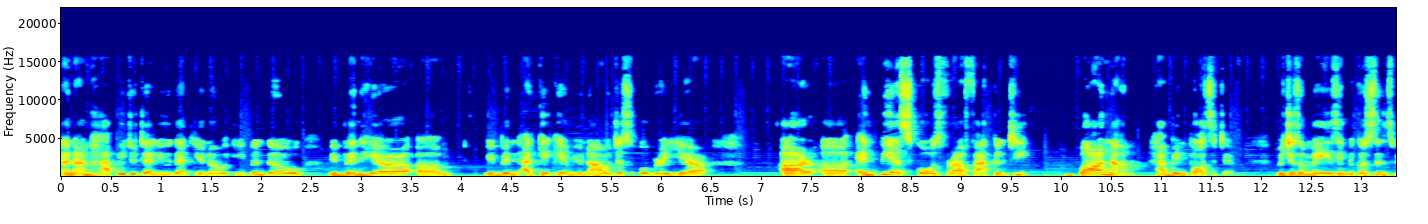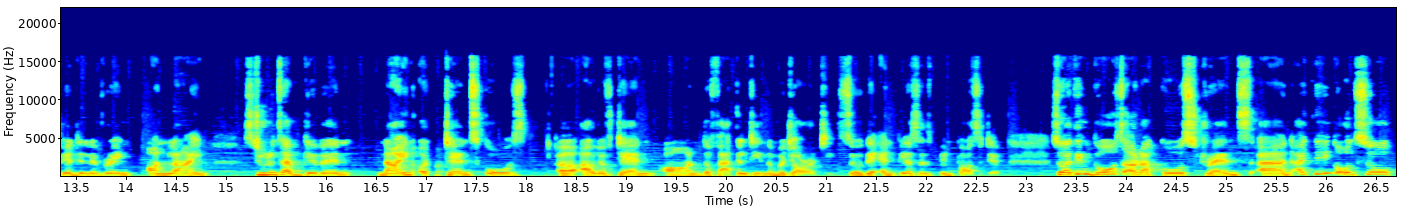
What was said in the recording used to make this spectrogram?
And i'm happy to tell you that you know even though we've been here um, we've been at kkmu now just over a year our uh, nps scores for our faculty bar none have been positive which is amazing because since we are delivering online students have given 9 or 10 scores uh, out of 10 on the faculty in the majority. So the nps has been positive so I think those are our core strengths. And I think also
